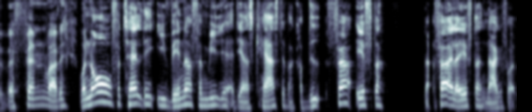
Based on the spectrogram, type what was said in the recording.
øh, hvad fanden var det? Hvornår fortalte I venner og familie, at jeres kæreste var gravid? Før, efter, nej, før eller efter nakkefold?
